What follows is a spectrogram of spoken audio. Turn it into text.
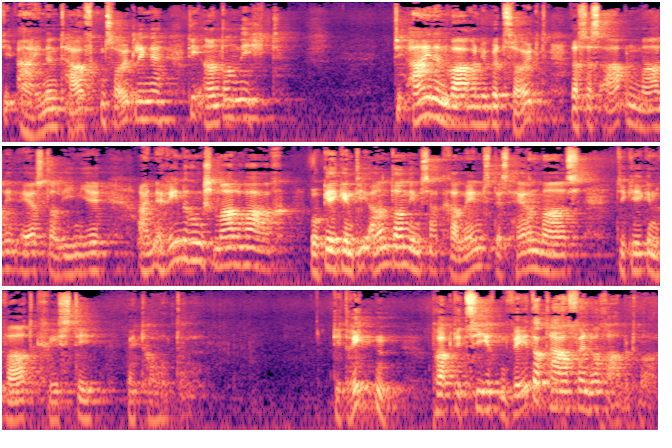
Die einen tauften Säuglinge, die anderen nicht. Die einen waren überzeugt, dass das Abendmahl in erster Linie ein Erinnerungsmahl war, wogegen die anderen im Sakrament des Herrnmahls die Gegenwart Christi betonten. Die Dritten praktizierten weder Taufe noch Abendmahl.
